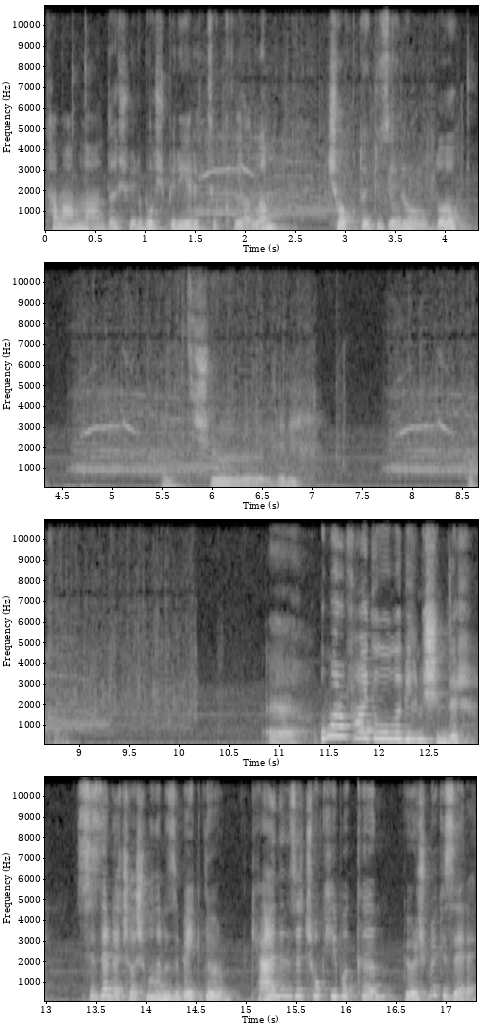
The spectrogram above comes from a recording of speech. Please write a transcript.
tamamlandı. Şöyle boş bir yere tıklayalım. Çok da güzel oldu. Evet şöyle bir bakalım. Ee, umarım faydalı olabilmişimdir. Sizlerin de çalışmalarınızı bekliyorum. Kendinize çok iyi bakın. Görüşmek üzere.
